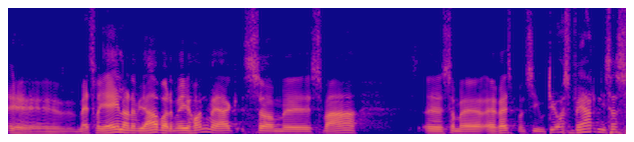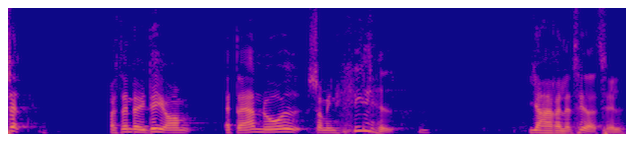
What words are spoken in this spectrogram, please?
øh, materialerne, vi arbejder med i håndværk, som øh, svarer, øh, som er, er responsiv. Det er også verden i sig selv. Altså den der idé om, at der er noget som en helhed, jeg er relateret til.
